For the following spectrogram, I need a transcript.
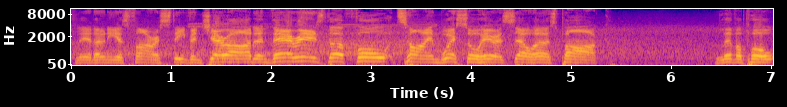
Cleared only as far as Steven Gerrard. And there is the full-time whistle here at Selhurst Park. Liverpool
